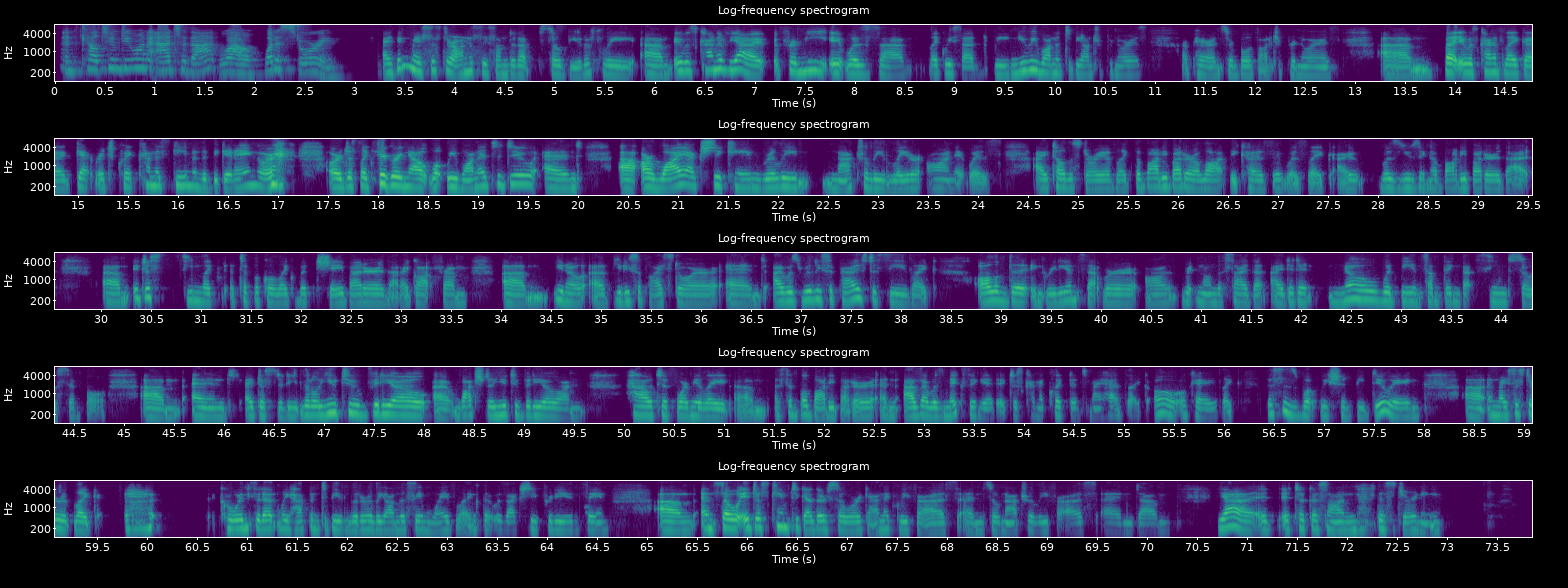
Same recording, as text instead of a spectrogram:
And Kaltoum, do you want to add to that? Wow, what a story! I think my sister honestly summed it up so beautifully. Um, it was kind of, yeah, for me, it was uh, like we said, we knew we wanted to be entrepreneurs. Our parents are both entrepreneurs. Um, but it was kind of like a get rich quick kind of scheme in the beginning, or, or just like figuring out what we wanted to do. And uh, our why actually came really naturally later on. It was, I tell the story of like the body butter a lot because it was like I was using a body butter that um, it just seemed like a typical like whipped shea butter that I got from um, you know a beauty supply store, and I was really surprised to see like all of the ingredients that were on, written on the side that I didn't know would be in something that seemed so simple. Um, and I just did a little YouTube video, uh, watched a YouTube video on how to formulate um, a simple body butter. And as I was mixing it, it just kind of clicked into my head like, oh, okay, like this is what we should be doing. Uh, and my sister, like, coincidentally happened to be literally on the same wavelength. It was actually pretty insane. Um, and so it just came together so organically for us and so naturally for us. And um, yeah, it, it took us on this journey.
